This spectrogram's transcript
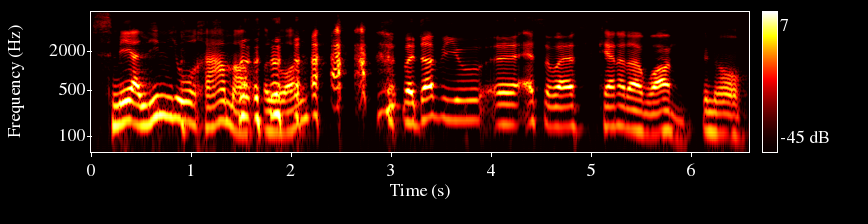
Smealinho Rama verloren. Bei WSOF Canada One. genau.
